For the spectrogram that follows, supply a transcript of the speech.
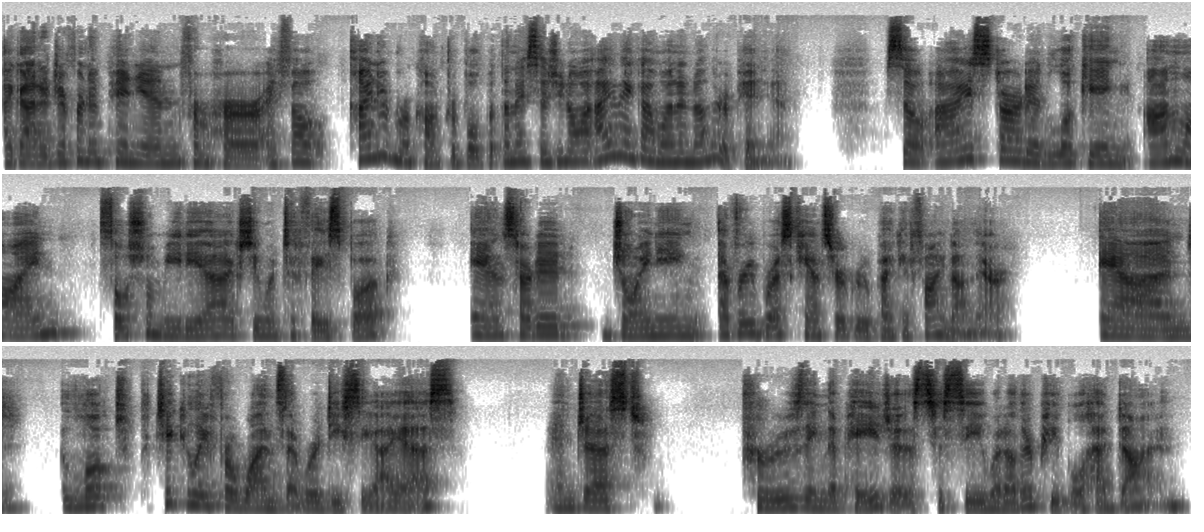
I got a different opinion from her. I felt kind of more comfortable, but then I said, you know what? I think I want another opinion. So I started looking online, social media. I actually went to Facebook and started joining every breast cancer group I could find on there and looked particularly for ones that were DCIS and just perusing the pages to see what other people had done.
